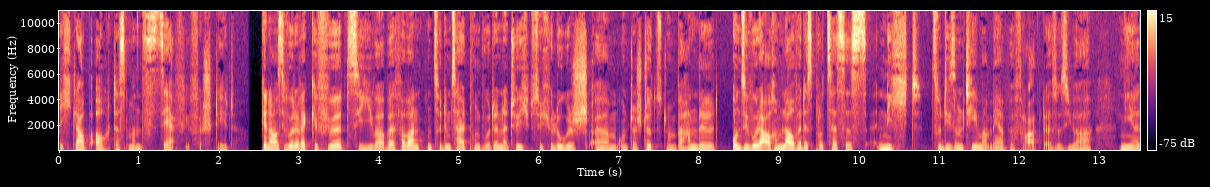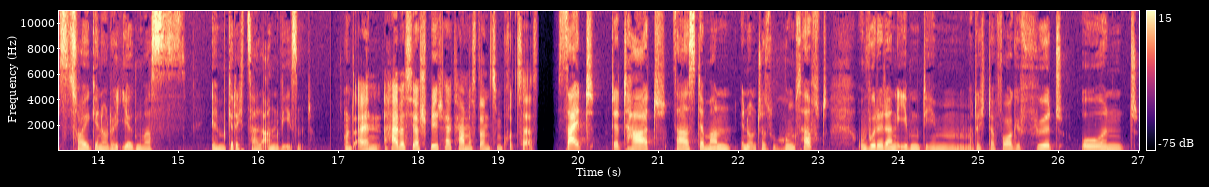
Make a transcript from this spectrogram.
Ich glaube auch, dass man sehr viel versteht. Genau, sie wurde weggeführt, sie war bei Verwandten zu dem Zeitpunkt, wurde natürlich psychologisch ähm, unterstützt und behandelt. Und sie wurde auch im Laufe des Prozesses nicht zu diesem Thema mehr befragt. Also sie war nie als Zeugin oder irgendwas im Gerichtssaal anwesend. Und ein halbes Jahr später kam es dann zum Prozess. Seit der Tat saß der Mann in Untersuchungshaft und wurde dann eben dem Richter vorgeführt und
